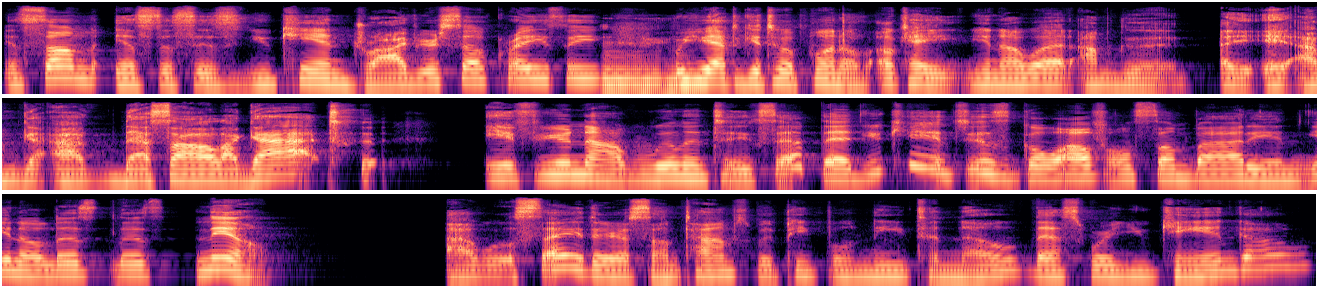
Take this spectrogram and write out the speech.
in some instances, you can drive yourself crazy Mm-hmm. where you have to get to a point of, okay, you know what? I'm good. I, I, I'm, g- I, that's all I got. if you're not willing to accept that, you can't just go off on somebody and, you know, let's, let's, now, I will say there are sometimes but people need to know that's where you can go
